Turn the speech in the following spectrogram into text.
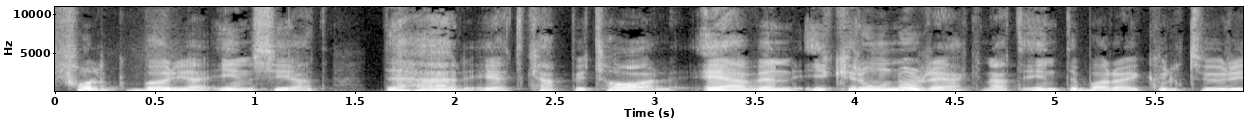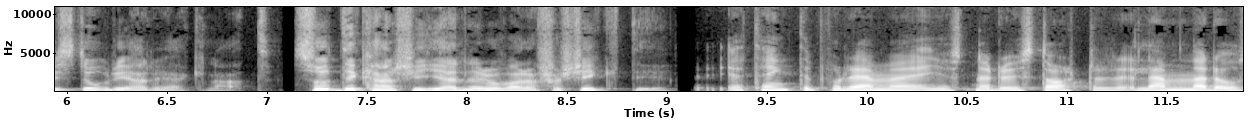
Folk börjar inse att det här är ett kapital även i kronor räknat, inte bara i kulturhistoria räknat. Så det kanske gäller att vara försiktig. Jag tänkte på det med just när du startade, lämnade och,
